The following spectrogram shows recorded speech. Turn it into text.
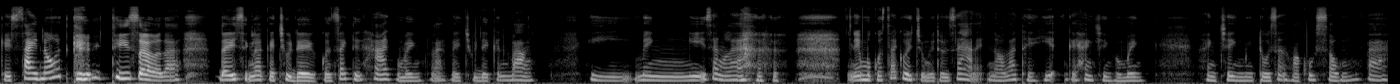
cái side note cái teaser là đây chính là cái chủ đề của cuốn sách thứ hai của mình là về chủ đề cân bằng. Thì mình nghĩ rằng là nếu một cuốn sách về chủ nghĩa tối giản ấy, nó là thể hiện cái hành trình của mình hành trình mình tối giản hóa cuộc sống. Và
